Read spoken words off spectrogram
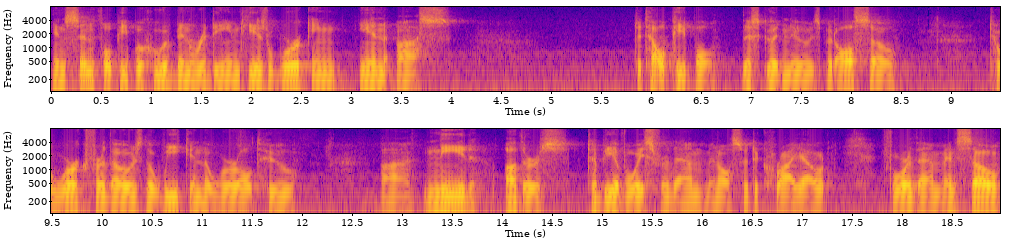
in sinful people who have been redeemed. He is working in us to tell people this good news, but also to work for those, the weak in the world, who uh, need others to be a voice for them and also to cry out for them. And so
